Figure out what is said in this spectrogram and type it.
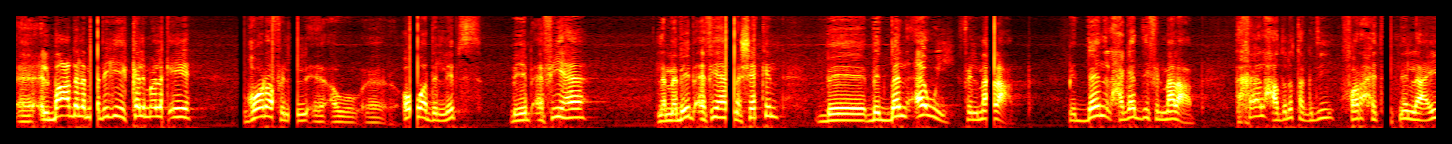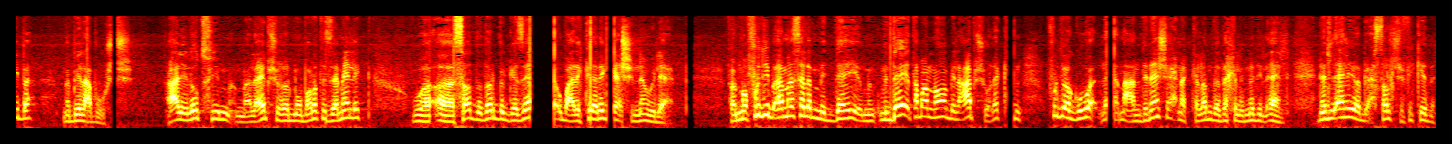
البعض لما بيجي يتكلم يقول لك إيه؟ غرف ال- أو آه، أوض اللبس بيبقى فيها لما بيبقى فيها مشاكل بتبان قوي في الملعب بتبان الحاجات دي في الملعب. تخيل حضرتك دي فرحة اتنين لعيبة ما بيلعبوش. علي لطفي ما لعبش غير مباراة الزمالك وصد ضربة جزاء وبعد كده رجع الشناوي لعب. فالمفروض يبقى مثلا متضايق متضايق طبعا إن هو ما بيلعبش ولكن المفروض يبقى جواه. لا ما عندناش إحنا الكلام ده داخل النادي الأهلي. النادي الأهلي ما بيحصلش فيه كده.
